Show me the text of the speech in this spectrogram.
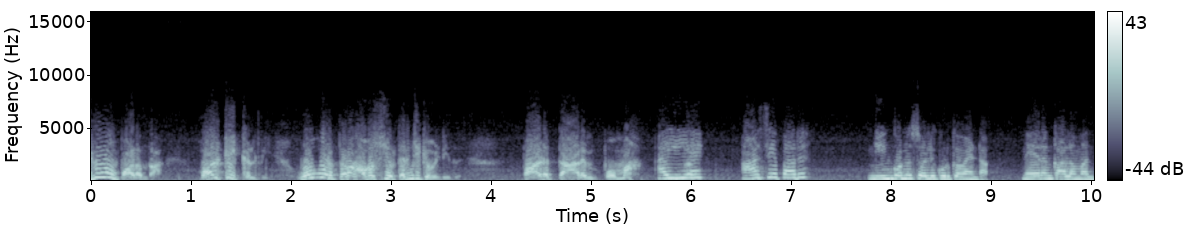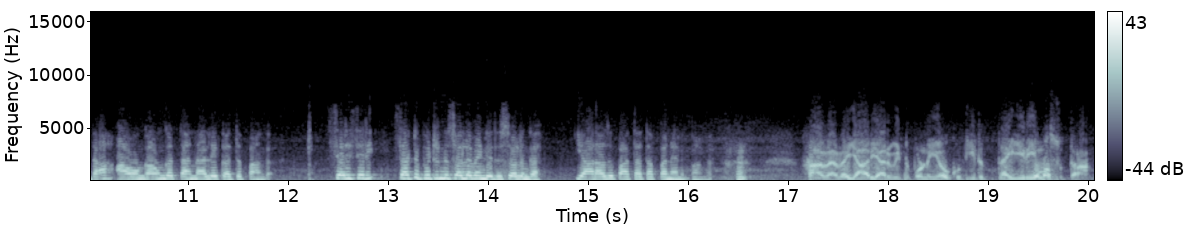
இதுவும் பாடம் தான் வாழ்க்கை கல்வி. ஒவ்வொருத்தரும் அவசியம் தெரிஞ்சுக்க வேண்டியது. பாடத்தை ஆரம்பிப்போமா? ஐயே ஆசைய பாரு. நீங்க ஒண்ணும் சொல்லி கொடுக்க வேண்டாம். நேரம் காலம் வந்தா அவங்க அவங்க தன்னாலே கத்துப்பாங்க. சரி சரி சட்டு பிட்டுன்னு சொல்ல வேண்டியது சொல்லுங்க. யாராவது பார்த்தா தப்பா நினைப்பாங்க. அவன் யார் யார் வீட்டு பொண்ணையோ கூட்டிட்டு தைரியமா சுத்துறான்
